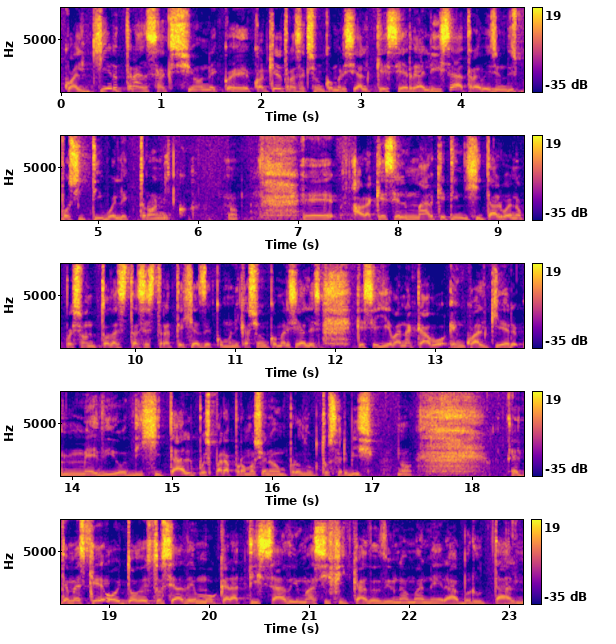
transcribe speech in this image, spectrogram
cualquier transacción, eh, cualquier transacción comercial que se realiza a través de un dispositivo electrónico. Eh, ahora, ¿qué es el marketing digital? Bueno, pues son todas estas estrategias de comunicación comerciales que se llevan a cabo en cualquier medio digital, pues para promocionar un producto o servicio. El tema es que hoy todo esto se ha democratizado y masificado de una manera brutal.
